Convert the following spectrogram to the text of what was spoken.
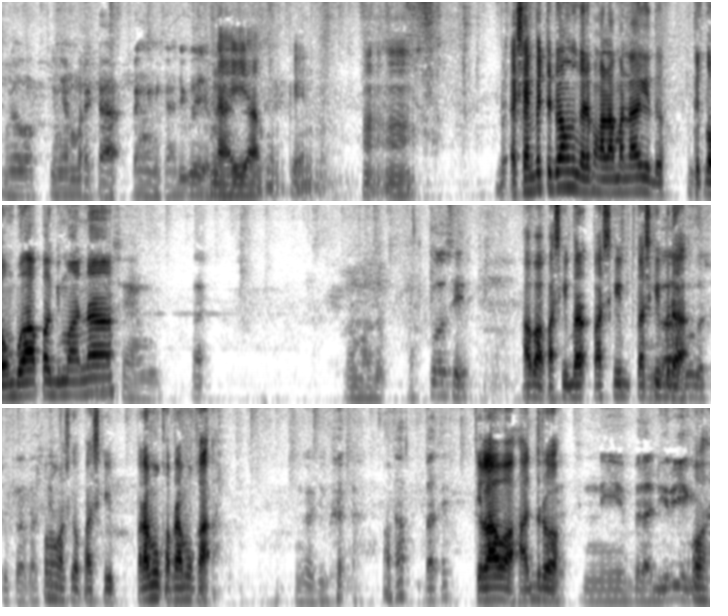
udah waktunya mereka pengen nikah juga ya Nah iya mungkin. Mm-mm. SMP tuh doang tuh gak ada pengalaman lagi tuh. Ikut lomba apa gimana? Masuk ekskul sih Apa paski paski paski bra? gue gak suka Oh nggak suka paski pramuka pramuka. enggak juga apa teh Tilawah hadro. seni bela diri gitu. Oh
